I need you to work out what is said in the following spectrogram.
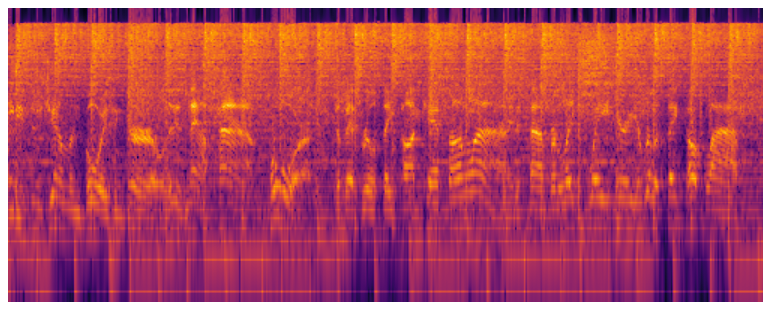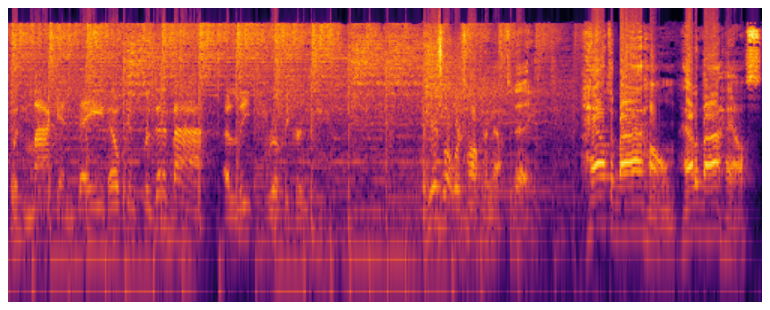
Ladies and gentlemen, boys and girls, it is now time for the best real estate podcast online. It is time for Lakeway Area Real Estate Talk Live with Mike and Dave Elkins, presented by Elite Realty Group. Here's what we're talking about today how to buy a home, how to buy a house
